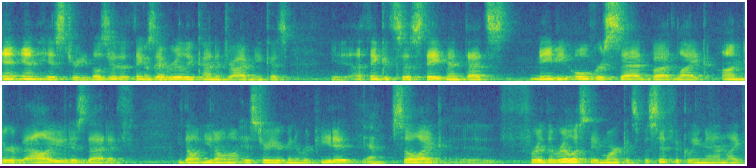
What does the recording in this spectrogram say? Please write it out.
and, and history. Those are the things that Okay. really kind of drive me because I think it's a statement that's maybe oversaid but like undervalued. Is that if you don't you don't know history, you're going to repeat it. Yeah. So like for the real estate market specifically, man, like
